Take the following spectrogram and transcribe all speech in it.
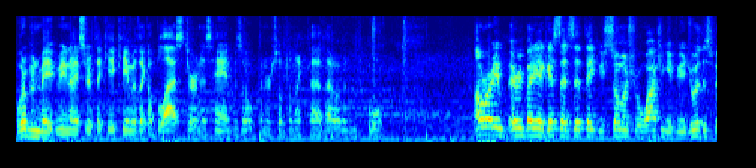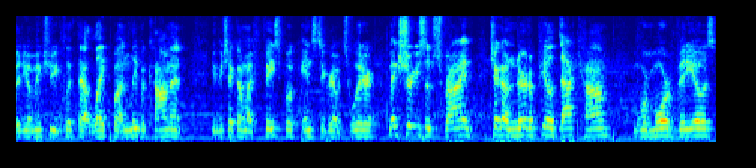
Would have been maybe nicer if they came with like a blaster and his hand was open or something like that. That would have been cool. Alrighty, everybody, I guess that's it. Thank you so much for watching. If you enjoyed this video, make sure you click that like button, leave a comment. You can check out my Facebook, Instagram, Twitter. Make sure you subscribe. Check out nerdappeal.com for more videos,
